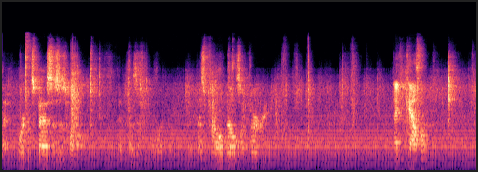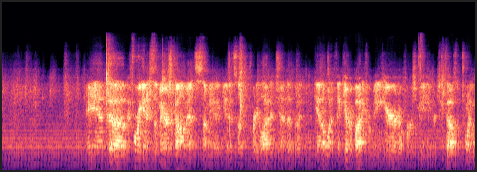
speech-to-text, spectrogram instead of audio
That ordinance passes as well. That does it for, that does it for all bills on third reading. Thank you, council. And uh, before we get into the mayor's comments, I mean, again, it's a pretty light agenda, but again, I want to thank everybody for being here at our first meeting for 2021.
